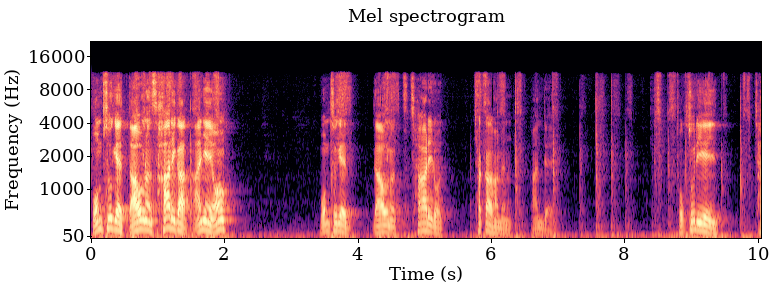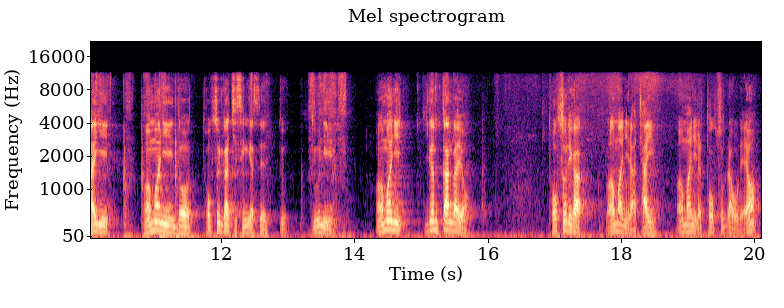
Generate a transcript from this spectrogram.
몸속에 나오는 사리가 아니에요. 몸속에 나오는 사리로 착각하면 안 돼. 독수리 자기 어머니도 독수리같이 생겼어요. 누, 눈이. 어머니 이름 딴가요? 독수리가 어머니라 자기 어머니를 독수리라고 그래요.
